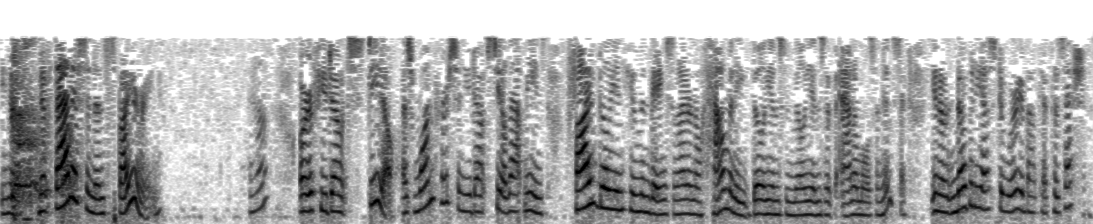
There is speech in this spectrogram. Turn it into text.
You know, and if that isn't inspiring, yeah, or if you don't steal, as one person you don't steal, that means five billion human beings and I don't know how many billions and millions of animals and insects. You know, nobody has to worry about their possessions.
